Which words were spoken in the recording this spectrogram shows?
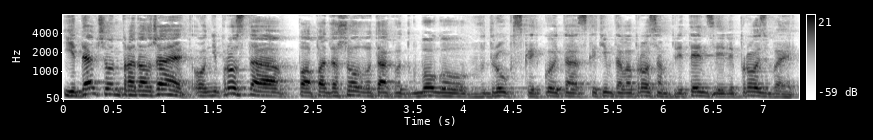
И дальше он продолжает, он не просто подошел вот так вот к Богу вдруг с, какой-то, с каким-то вопросом, претензией или просьбой.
